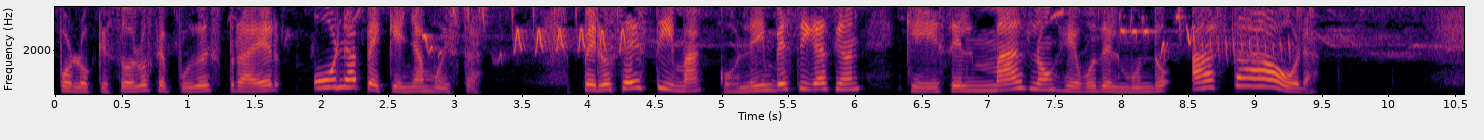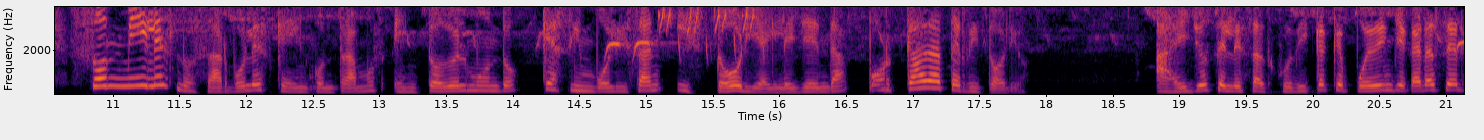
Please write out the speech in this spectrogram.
por lo que solo se pudo extraer una pequeña muestra. Pero se estima, con la investigación, que es el más longevo del mundo hasta ahora. Son miles los árboles que encontramos en todo el mundo que simbolizan historia y leyenda por cada territorio. A ellos se les adjudica que pueden llegar a ser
